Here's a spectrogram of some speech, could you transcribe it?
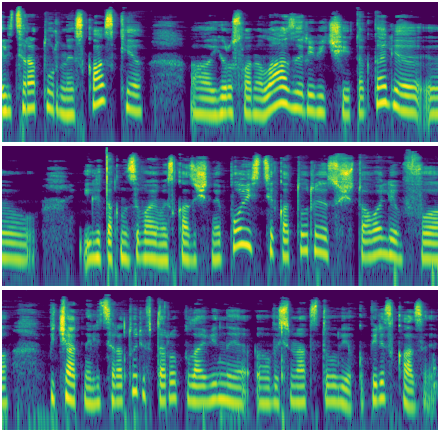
литературные сказки Яруслана Лазаревича и так далее, или так называемые сказочные повести, которые существовали в печатной литературе второй половины XVIII века, пересказы.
